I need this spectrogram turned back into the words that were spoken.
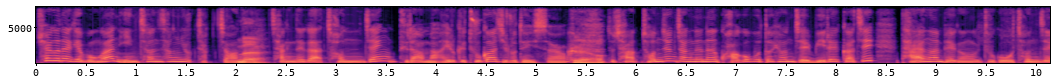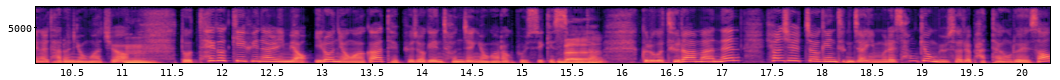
최근에 개봉한 인천 인천 상륙 작전. 네. 장르가 전쟁, 드라마 이렇게 두 가지로 돼 있어요. 그래요? 또 자- 전쟁 장르는 과거부터 현재, 미래까지 다양한 배경을 두고 전쟁을 다룬 영화죠. 음. 또 태극기 휘날리며 이런 영화가 대표적인 전쟁 영화라고 볼 수 있겠습니다. 네. 그리고 드라마는 현실적인 등장 인물의 성격 묘사를 바탕으로 해서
